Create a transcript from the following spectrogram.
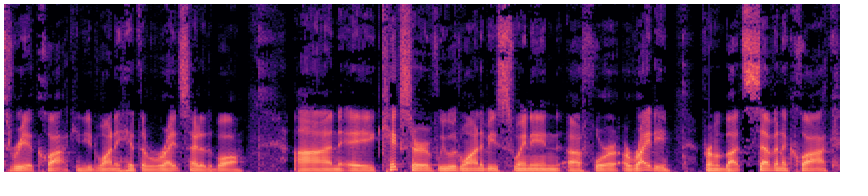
3 o'clock and you'd want to hit the right side of the ball. On a kick serve, we would want to be swinging uh, for a righty from about 7 o'clock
